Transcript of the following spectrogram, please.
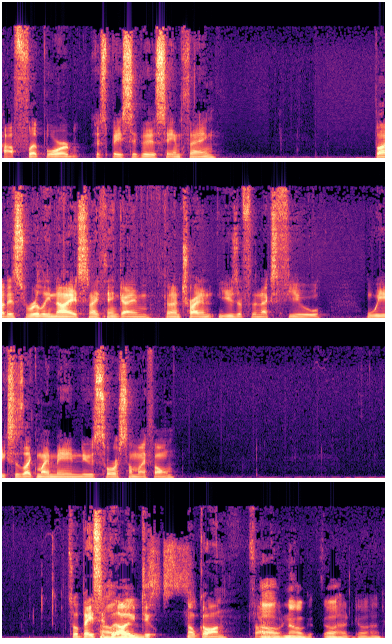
uh, Flipboard, is basically the same thing. But it's really nice, and I think I'm gonna try and use it for the next few weeks as like my main news source on my phone. So basically, all you do. No, go on. Sorry. Oh no, go ahead, go ahead.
